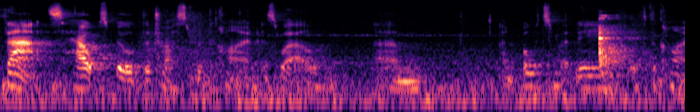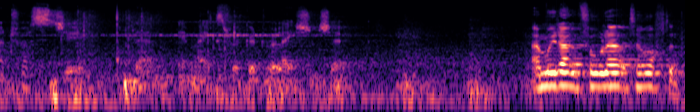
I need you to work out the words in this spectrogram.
that helps build the trust with the client as well. Um, and ultimately, if, if the client trusts you, then it makes for a good relationship. And we don't fall out too often.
